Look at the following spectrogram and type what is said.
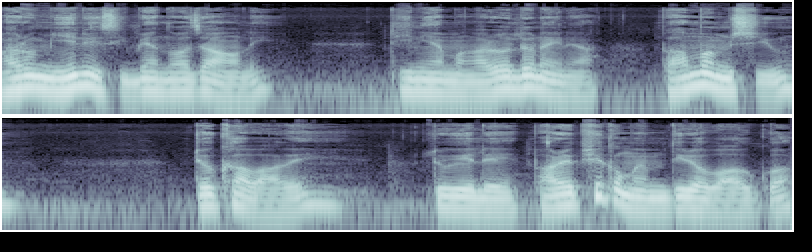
ငါတို့မြင်းနေစီပြန်သွားကြအောင်လေဒီနေရာမှာငါတို့လွတ်နိုင်တာဘာမှမရှိဘူးဒုက္ခပါပဲလူရည်လေဘာတွေဖြစ်ကုန်မှမသိတော့ပါဘူးကွာ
